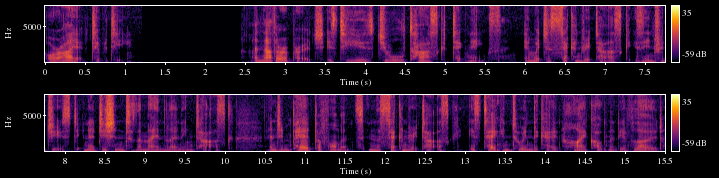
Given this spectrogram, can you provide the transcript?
or eye activity. Another approach is to use dual task techniques, in which a secondary task is introduced in addition to the main learning task, and impaired performance in the secondary task is taken to indicate high cognitive load.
